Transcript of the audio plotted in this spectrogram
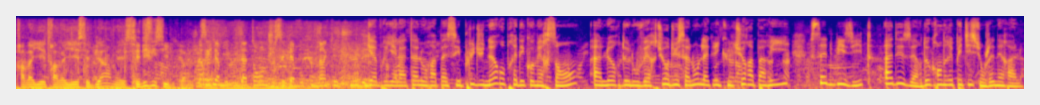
travailler, travailler c'est bien, mais c'est difficile. quoi. Je sais qu'il y a beaucoup d'attentes, je sais qu'il y a beaucoup d'inquiétudes. Gabriel Attal aura passé plus d'une heure auprès des commerçants. À l'heure de l'ouverture du Salon de l'Agriculture à Paris, cette visite a des airs de grande répétition générale.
